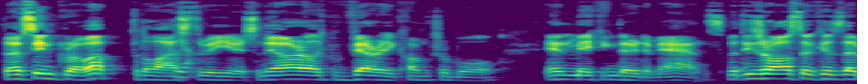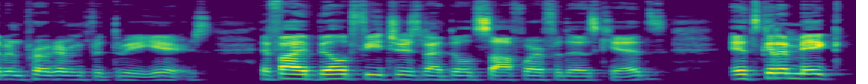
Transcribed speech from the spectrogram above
that I've seen grow up for the last yeah. three years. So they are like very comfortable in making their demands. But these are also kids that have been programming for three years. If I build features and I build software for those kids, it's going to make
